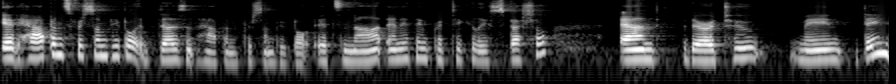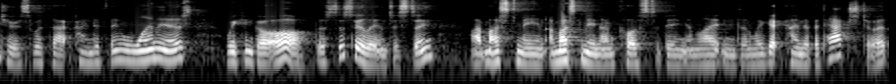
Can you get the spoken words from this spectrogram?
It happens for some people, it doesn't happen for some people. It's not anything particularly special, and there are two main dangers with that kind of thing. One is we can go, oh, this is really interesting. I must mean I must mean I'm close to being enlightened, and we get kind of attached to it,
